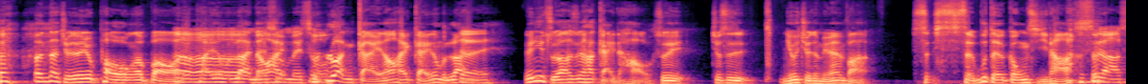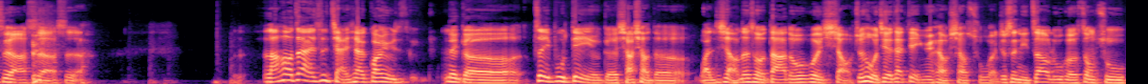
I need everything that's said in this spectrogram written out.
呃那绝对又炮轰到爆啊！嗯拍那么烂，嗯然后还没错乱改，然后还改那么烂，对，因为主要是因为他改的好，所以就是你会觉得没办法舍舍不得攻击他。是啊是啊是啊是啊。然后再来是讲一下关于那个这一部电影有个小小的玩笑，那时候大家都会笑，就是我记得在电影院还有笑出来，就是你知道如何种出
